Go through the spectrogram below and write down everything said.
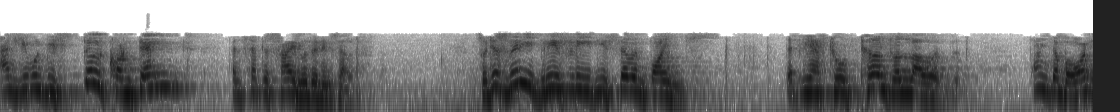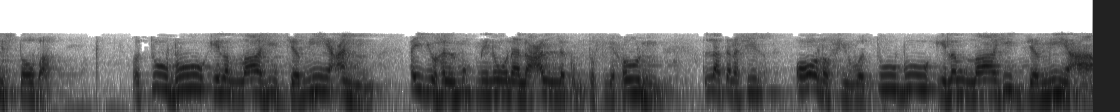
and he will be still content and satisfied within himself. So just very briefly, these seven points that we have to turn to Allah with. Point number one is tawbah. وَتُوبُوا إِلَى اللَّهِ جَمِيعًا أَيُّهَا الْمُؤْمِنُونَ لَعَلَّكُمْ تُفْلِحُونَ Allah Ta'ala says, all of you, وَتُوبُوا إِلَى اللَّهِ جَمِيعًا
